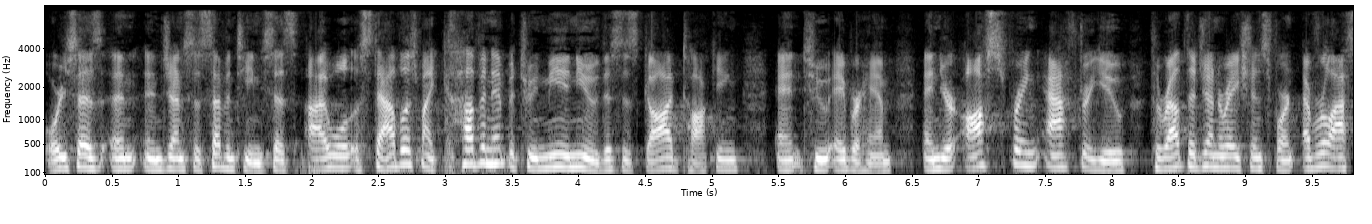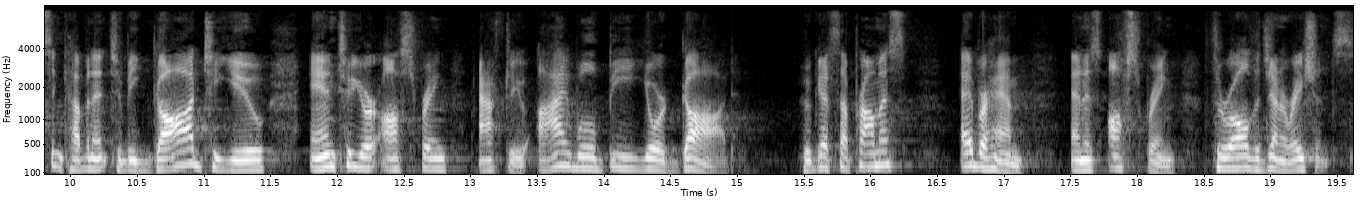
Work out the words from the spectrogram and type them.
Or he says in, in, Genesis 17, he says, I will establish my covenant between me and you. This is God talking and to Abraham, and your offspring after you throughout the generations for an everlasting covenant to be God to you and to your offspring after you. I will be your God. Who gets that promise? Abraham and his offspring through all the generations.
